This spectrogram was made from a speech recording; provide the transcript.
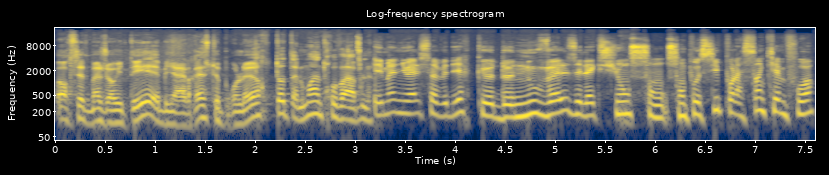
Or, cette majorité, eh bien, elle reste pour l'heure totalement introuvable. Emmanuel, ça veut dire que de nouvelles élections sont possibles pour la cinquième fois?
